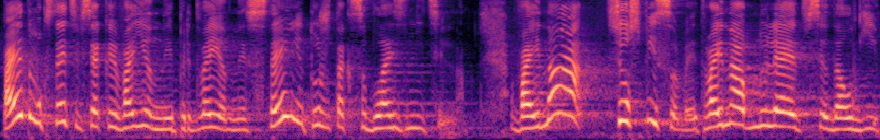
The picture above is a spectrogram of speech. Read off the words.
Поэтому, кстати, всякие военные и предвоенные состояния тоже так соблазнительно. Война все списывает, война обнуляет все долги,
